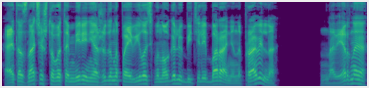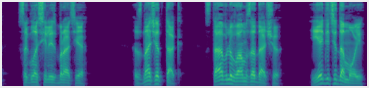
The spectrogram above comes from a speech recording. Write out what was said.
А это значит, что в этом мире неожиданно появилось много любителей баранины, правильно? Наверное, согласились братья. Значит так, ставлю вам задачу. Едете домой,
